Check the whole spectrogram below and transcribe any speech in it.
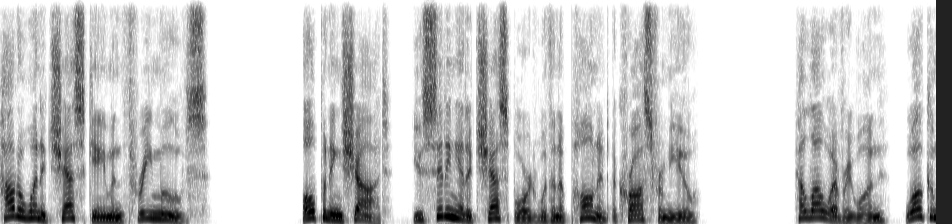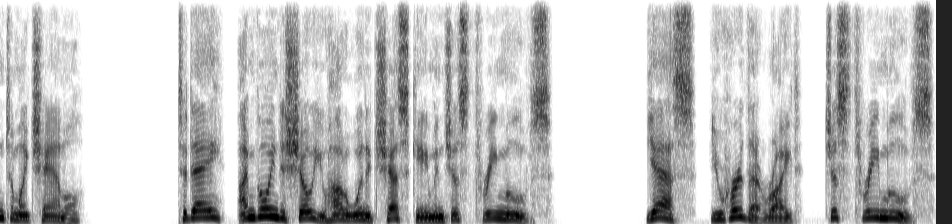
How to win a chess game in 3 moves. Opening shot You sitting at a chessboard with an opponent across from you. Hello everyone, welcome to my channel. Today, I'm going to show you how to win a chess game in just 3 moves. Yes, you heard that right, just 3 moves.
